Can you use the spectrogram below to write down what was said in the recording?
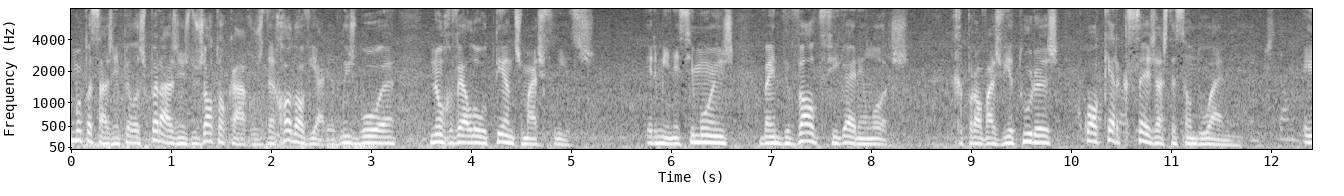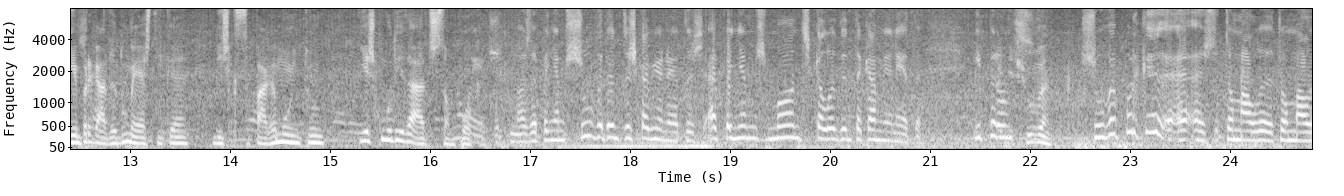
Uma passagem pelas paragens dos autocarros da rodoviária de Lisboa não revela utentes mais felizes. Hermínia Simões vem de Valde Figueira, em Loures. Reprova as viaturas, qualquer que seja a estação do ano. A empregada doméstica diz que se paga muito e as comodidades são poucas. É, porque nós apanhamos chuva dentro das caminhonetas, apanhamos montes de calor dentro da caminhoneta. E pronto. E chuva? Chuva porque uh, estão mal, estão mal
